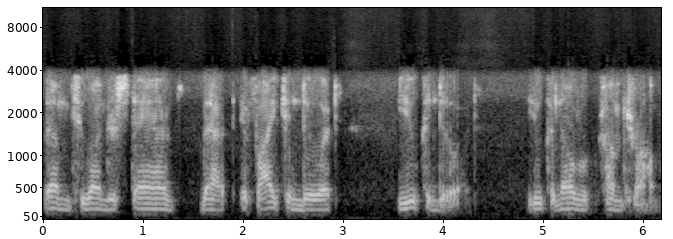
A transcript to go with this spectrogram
them to understand that if I can do it, you can do it. You can overcome trauma,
